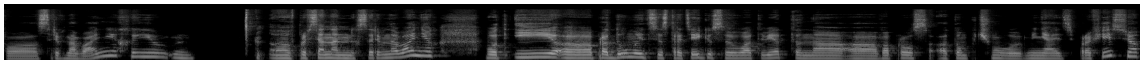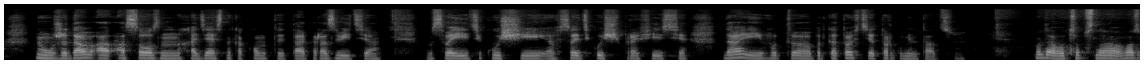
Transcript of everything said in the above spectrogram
в соревнованиях и а, в профессиональных соревнованиях, вот, и э, продумайте стратегию своего ответа на э, вопрос о том, почему вы меняете профессию, ну, уже, да, осознанно находясь на каком-то этапе развития в своей текущей, в своей текущей профессии, да, и вот э, подготовьте эту аргументацию. Ну да, вот, собственно, воз...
